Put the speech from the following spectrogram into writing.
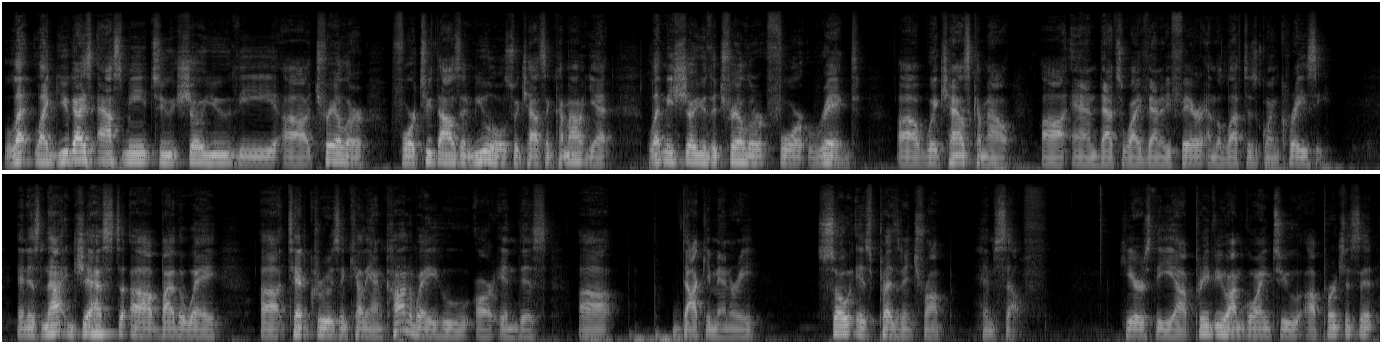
Let like you guys asked me to show you the uh, trailer for 2000 Mules, which hasn't come out yet. Let me show you the trailer for Rigged, uh, which has come out, uh, and that's why Vanity Fair and the left is going crazy. And it's not just, uh, by the way, uh, Ted Cruz and Kellyanne Conway who are in this uh, documentary. So is President Trump himself. Here's the preview. I'm going to purchase it,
